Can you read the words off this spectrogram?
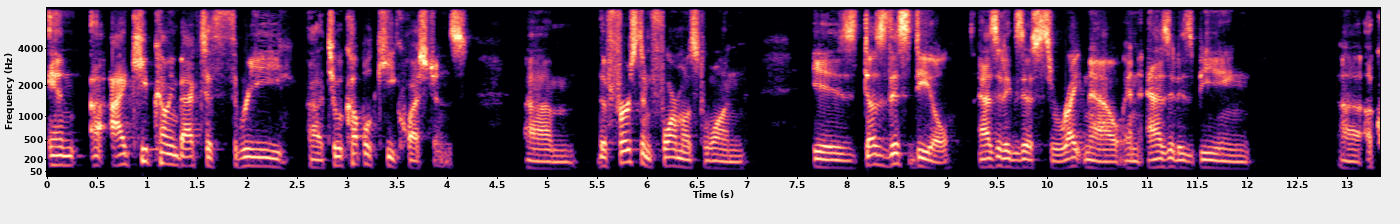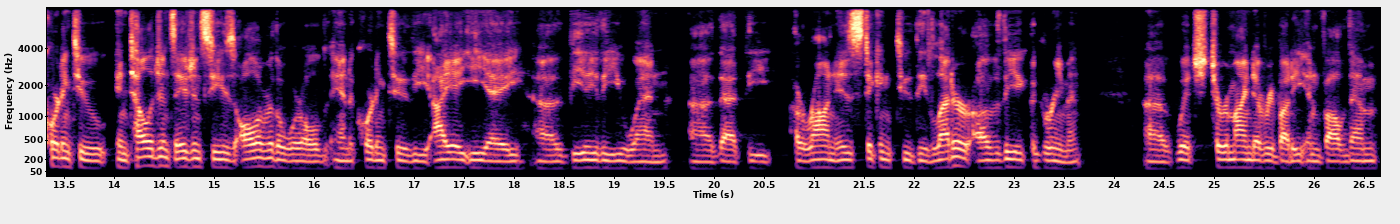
and I keep coming back to three, uh, to a couple key questions. Um, the first and foremost one is does this deal as it exists right now and as it is being uh, according to intelligence agencies all over the world and according to the IAEA uh, via the UN uh, that the Iran is sticking to the letter of the agreement, uh, which to remind everybody involved them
